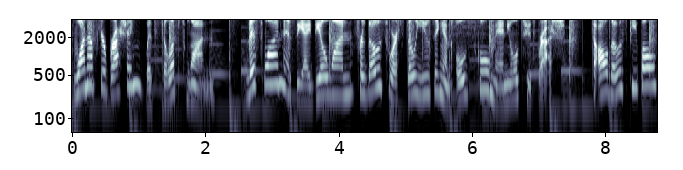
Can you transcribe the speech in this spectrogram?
One up your brushing with Philips One. This one is the ideal one for those who are still using an old school manual toothbrush. To all those people,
